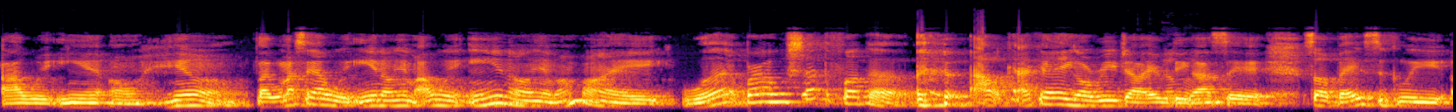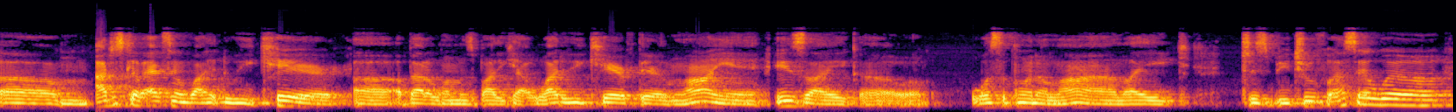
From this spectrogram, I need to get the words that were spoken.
I went in on him. Like when I say I went in on him, I went in on him. I'm like, what, bro? Shut the fuck up. I, I can't gonna read y'all everything I said. So basically, um, I just kept asking why do he care uh, about a woman's body count? Why do he care if they're lying? He's like, uh, what's the point of lying? Like, just be truthful. I said, well,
